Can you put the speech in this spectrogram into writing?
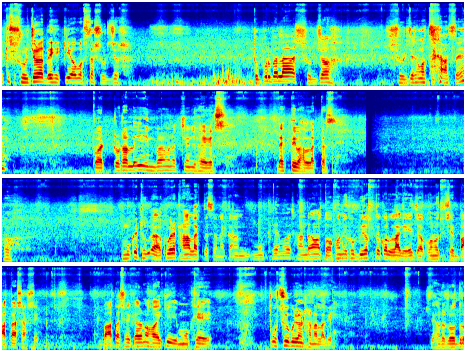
একটু সূর্যটা দেখি, কি অবস্থা সূর্যর? দুপুরবেলা সূর্য, সূর্যের মধ্যে আছে বাট টোটালি এনভায়রনমেন্ট চেঞ্জ হয়ে গেছে। দেখতেই ভালো লাগতেছে। মুখে খুব একটা ঠান্ডা লাগতেছে না, কারণ মুখের মধ্যে ঠান্ডা আমার তখনই খুব বিরক্তকর লাগে যখন হচ্ছে বাতাস আসে। বাতাসের কারণে হয় কি, মুখে প্রচুর পরিমাণ ঠান্ডা লাগে। এখন রৌদ্র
